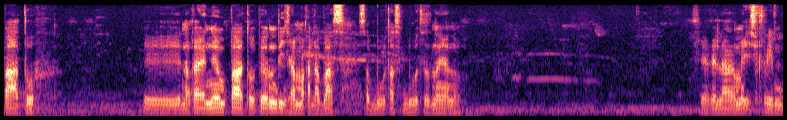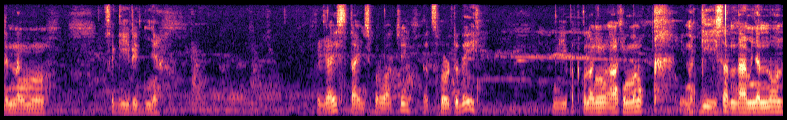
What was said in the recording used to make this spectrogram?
pato. Eh nakayan niya yung pato pero hindi siya makalabas sa butas butas na yan oh. kaya kailangan may screen din ng sa gilid niya. Okay guys thanks for watching. That's for today. Lipat ko lang yung aking manok. Nag-iisa ang dami niyan noon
